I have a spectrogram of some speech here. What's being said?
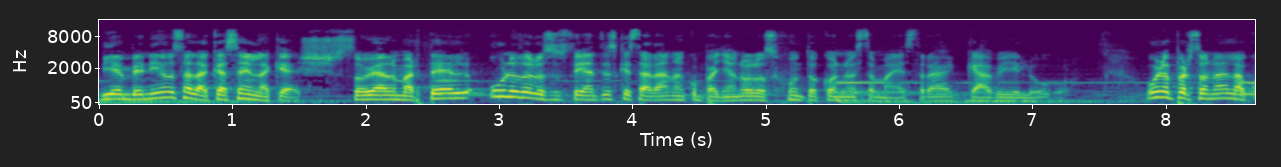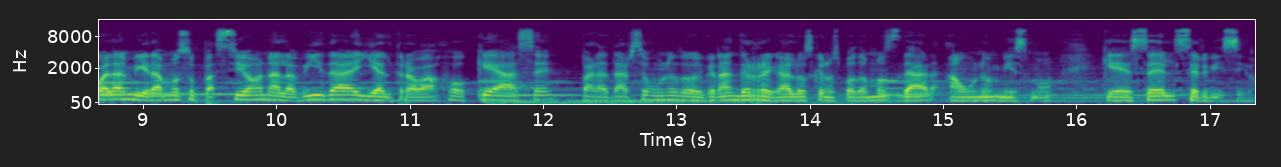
Bienvenidos a la Casa en la Cash. Soy Alan Martel, uno de los estudiantes que estarán acompañándolos junto con nuestra maestra Gaby Lugo. Una persona en la cual admiramos su pasión a la vida y el trabajo que hace para darse uno de los grandes regalos que nos podemos dar a uno mismo, que es el servicio.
